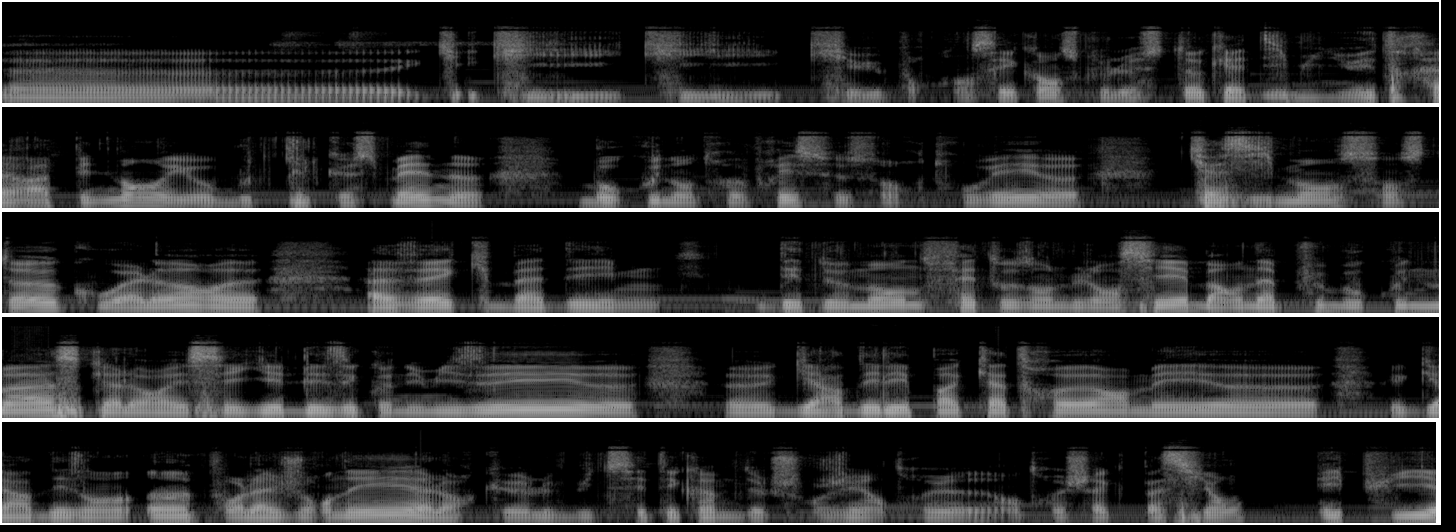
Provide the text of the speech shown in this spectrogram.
euh, qui, a eu pour conséquence que le stock a diminué très rapidement et au bout de quelques semaines, beaucoup d'entreprises se sont retrouvées quasiment sans stock ou alors avec bah, des, des, demandes faites aux ambulanciers, bah, on n'a plus beaucoup de masques, alors essayez de les économiser, gardez-les pas 4 heures mais gardez-en un pour la journée, alors que le but c'était quand même de le changer entre chaque patient. Et puis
